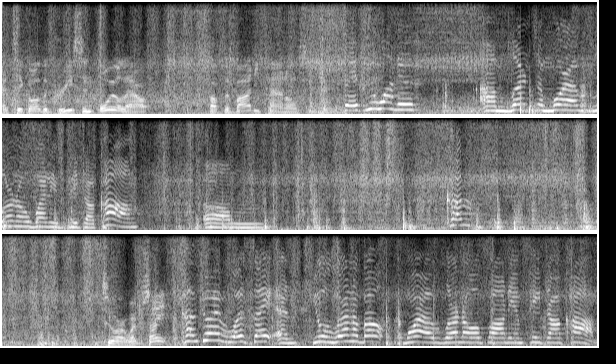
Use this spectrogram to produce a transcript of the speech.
Gotta take all the grease and oil out of the body panels. So if you want to um, learn some more of learnobodypaint.com, um, come to our website. Come to our website and you'll learn about more of learnobodypaint.com.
